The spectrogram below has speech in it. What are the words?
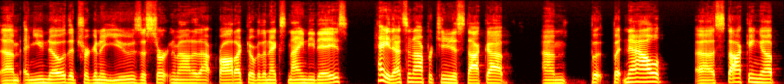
um, and you know that you're going to use a certain amount of that product over the next 90 days, hey, that's an opportunity to stock up. Um, but but now uh, stocking up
